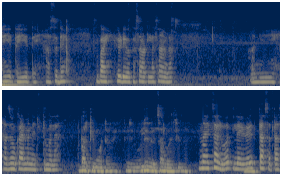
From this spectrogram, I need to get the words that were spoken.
येते येते असू द्या. बाय व्हिडिओ कसा वाटला सांगा. आणि अजून काय म्हणायचं तुम्हाला? बारकी मोटर आहे त्याच्यामुळे लय वेळ चालवायची नाही. नाही चालवत लय वेळ तासा तास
